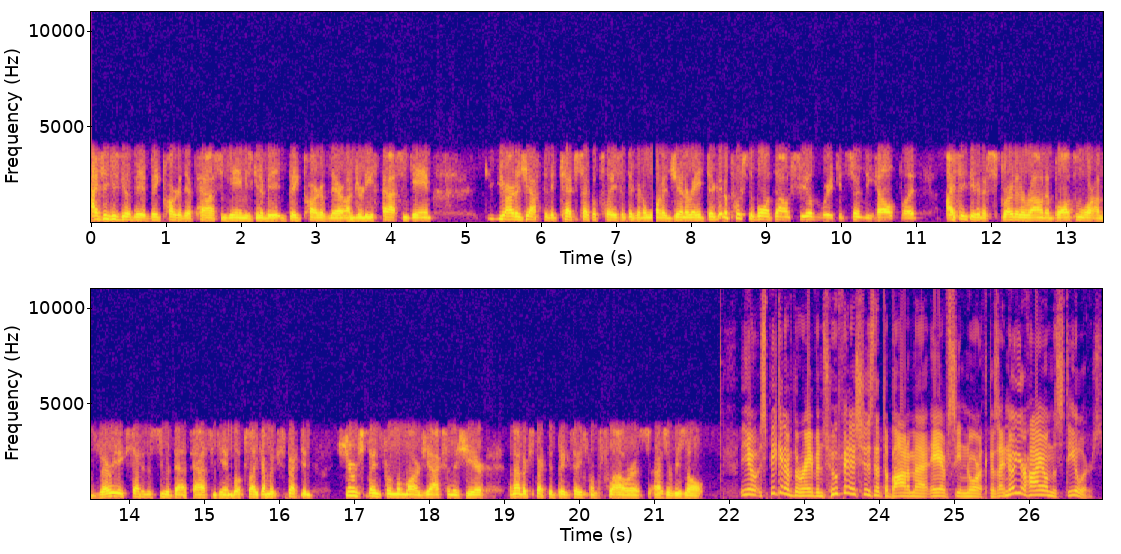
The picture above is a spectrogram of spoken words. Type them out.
I think he's going to be a big part of their passing game. He's going to be a big part of their underneath passing game, yardage after the catch type of plays that they're going to want to generate. They're going to push the ball downfield where he can certainly help, but I think they're going to spread it around in Baltimore. I'm very excited to see what that passing game looks like. I'm expecting huge things from Lamar Jackson this year, and I've expected big things from Flowers as a result. You know, speaking of the Ravens, who finishes at the bottom of that AFC North? Because I know you're high on the Steelers.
